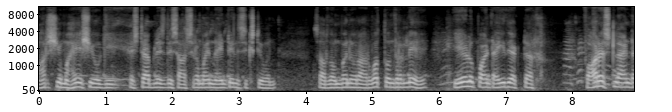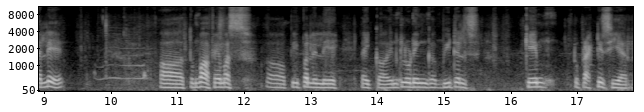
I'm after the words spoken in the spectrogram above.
Maharishi Mahesh Yogi establish this ashram in nineteen ಸಿಕ್ಸ್ಟಿ ಒನ್. ಸಾವಿರದ ಒಂಬೈನೂರ ಅರವತ್ತೊಂದರಲ್ಲಿ ಏಳು ಪಾಯಿಂಟ್ ಐದು ಹೆಕ್ಟರ್ ಫಾರೆಸ್ಟ್ ಲ್ಯಾಂಡಲ್ಲಿ ತುಂಬ ಫೇಮಸ್ ಪೀಪಲ್ ಇಲ್ಲಿ like including Beatles came to practice here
